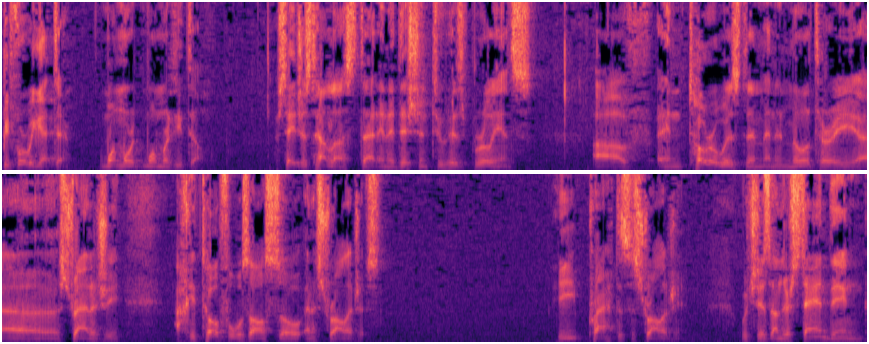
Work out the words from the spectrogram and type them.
Before we get there, one more one more detail. Our sages tell us that in addition to his brilliance of in Torah wisdom and in military uh, strategy, Achitophel was also an astrologist. He practiced astrology, which is understanding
